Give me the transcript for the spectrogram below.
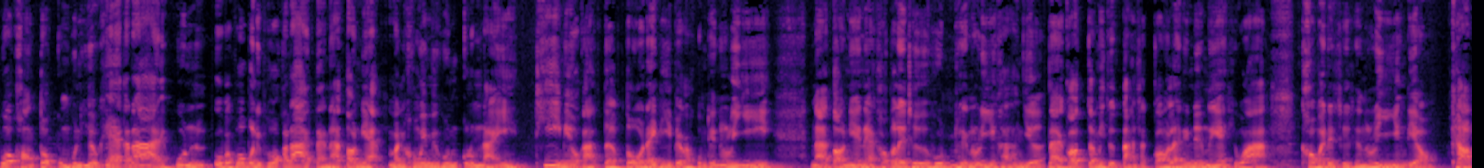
พวกของตัวกลุ่มหุ้น healthcare ก็ได้ หุ้นอุปโภคบริโภคก็ได้ แต่ณตอนเนี้ยมันคงไม่มีหุ้นกลุ่มไหน ที่มีโอกาสเติบโตได้ดีไปกว่ากลุ่มเทคโนโลยีณตอนนี้เนี่ยเขาก็เลยถือหุ้นเทคโนโลยีค่อนข้างเยอะ แต่ก็จะมีจุดต่างจากกองแรกนิดนึงในแง่ที่ว่าเขาไม่ได้ถือเทคโนโลยีอย่างเดียวครับ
